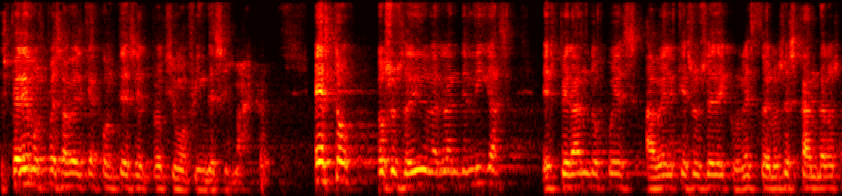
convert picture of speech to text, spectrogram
Esperemos pues a ver qué acontece el próximo fin de semana. Esto lo sucedido en las grandes ligas, esperando pues a ver qué sucede con esto de los escándalos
